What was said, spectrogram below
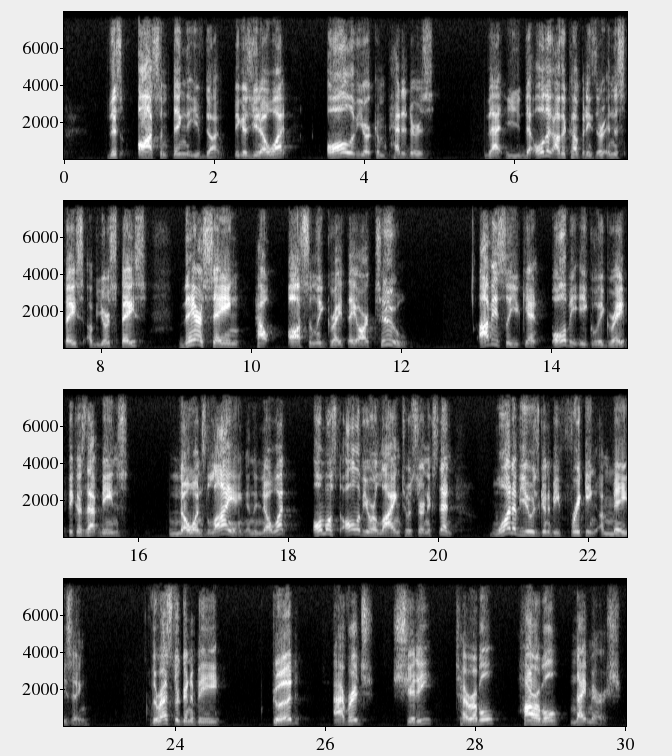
this awesome thing that you've done. Because you know what? All of your competitors that, you, that all the other companies that are in the space of your space, they are saying how awesomely great they are too. Obviously, you can't all be equally great because that means no one's lying. And you know what? Almost all of you are lying to a certain extent. One of you is going to be freaking amazing. The rest are going to be good, average, shitty, terrible, horrible, nightmarish.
